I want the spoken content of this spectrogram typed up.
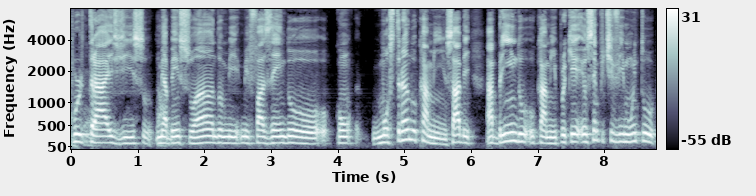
por trás disso, tá. me abençoando, me, me fazendo, com, mostrando o caminho, sabe? Abrindo o caminho. Porque eu sempre tive muito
